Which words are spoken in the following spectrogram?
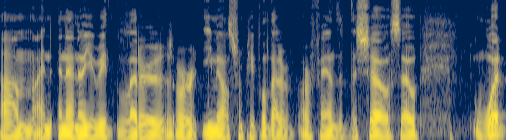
Um, and, and, I know you read letters or emails from people that are, are, fans of the show. So, what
